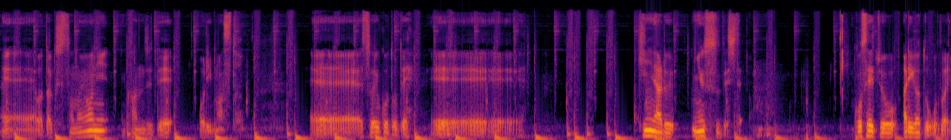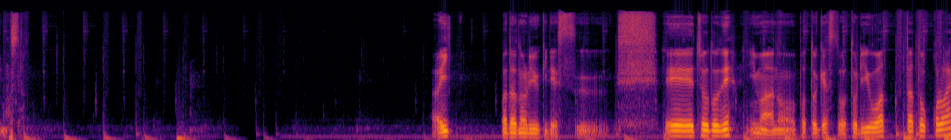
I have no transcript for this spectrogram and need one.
えー、私そのように感じておりますと、えー、そういうことで、えー、気になるニュースでした。ご清聴ありがとうございました。はい。和田紀之です。えー、ちょうどね、今、あの、ポッドキャストを撮り終わったところら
